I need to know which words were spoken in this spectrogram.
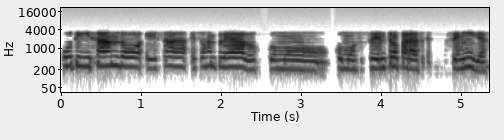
utilizando esos empleados como centro para semillas,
